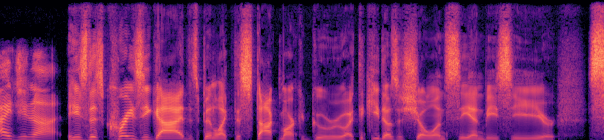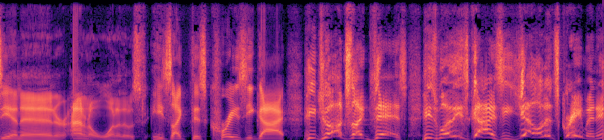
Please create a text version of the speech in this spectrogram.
I do not. He's this crazy guy that's been like the stock market guru. I think he does a show on CNBC or CNN or I don't know, one of those. He's like this crazy guy. He talks like this. He's one of these guys. He's yelling and screaming.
